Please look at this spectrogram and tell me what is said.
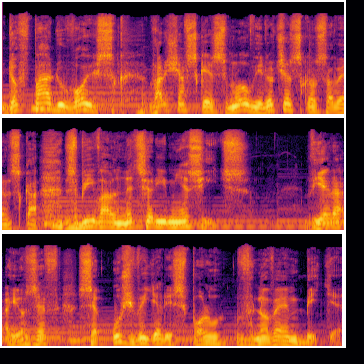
Do vpádu vojsk Varšavské smlouvy do Československa zbýval necelý měsíc. Věra a Josef se už viděli spolu v novém bytě.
